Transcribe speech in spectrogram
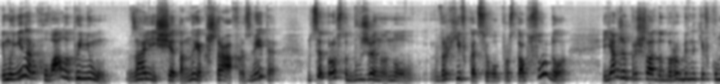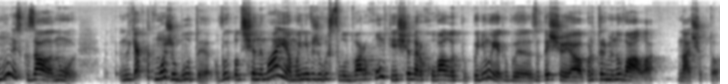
і мені нарахували пеню. Взагалі ще там, ну як штраф, розумієте? Ну це просто був вже ну, ну, верхівка цього просто абсурду. І я вже прийшла до робітників комуни і сказала: ну, ну як так може бути? Виплат ще немає, а мені вже виставили два рахунки і ще нарахували пеню, якби за те, що я протермінувала, начебто.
